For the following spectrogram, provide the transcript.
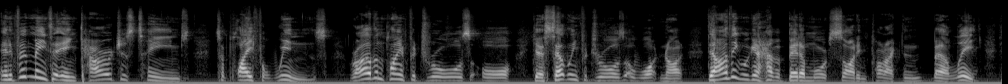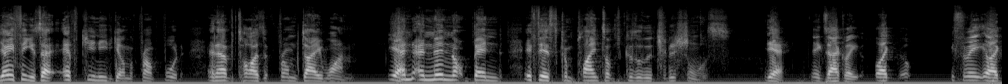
and if it means it encourages teams to play for wins rather than playing for draws or you know, settling for draws or whatnot, then I think we're going to have a better, more exciting product and better league. The only thing is that FQ need to get on the front foot and advertise it from day one. Yeah. And, and then not bend if there's complaints of because of the traditionalists. Yeah, exactly. Like, for me, like,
